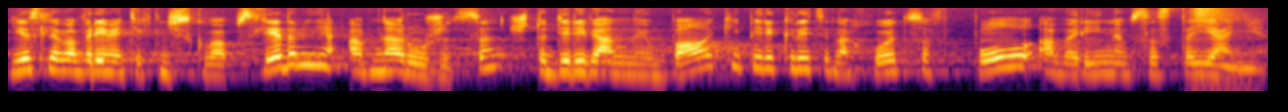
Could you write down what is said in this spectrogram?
если во время технического обследования обнаружится, что деревянные балки перекрытия находятся в полуаварийном состоянии.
